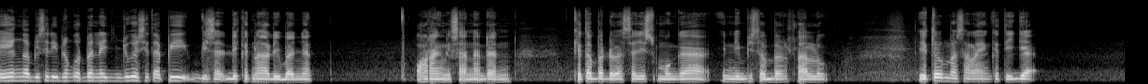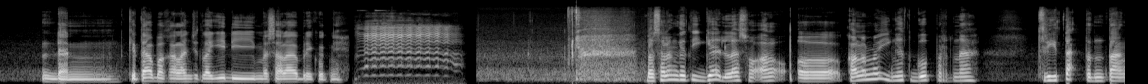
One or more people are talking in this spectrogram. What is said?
ya nggak bisa dibilang urban legend juga sih tapi bisa dikenal di banyak orang di sana. Dan kita berdoa saja semoga ini bisa berlalu. Itu masalah yang ketiga. Dan kita bakal lanjut lagi di masalah berikutnya. Masalah yang ketiga adalah soal uh, kalau lo ingat gue pernah cerita tentang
